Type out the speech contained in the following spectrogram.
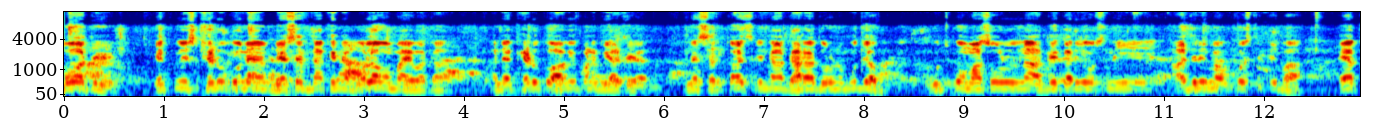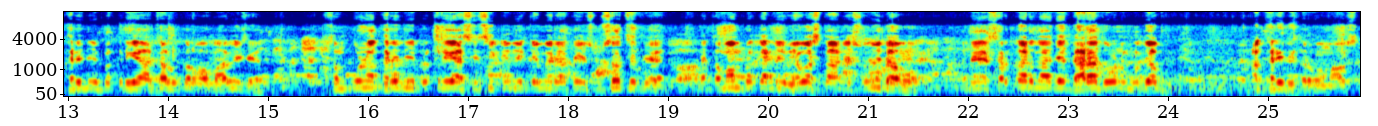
હોવાથી એકવીસ ખેડૂતોને મેસેજ નાખીને બોલાવવામાં આવ્યા હતા અને ખેડૂતો આવી પણ ગયા છે અને સરકારશ્રીના ધારાધોરણ મુજબ ગુજકો માસોલના અધિકારીઓની હાજરીમાં ઉપસ્થિતિમાં એ ખરીદી પ્રક્રિયા ચાલુ કરવામાં આવી છે. સંપૂર્ણ ખરીદી પ્રક્રિયા સીસીટીવી કેમેરાથી સુસજ્જ છે અને તમામ પ્રકારની વ્યવસ્થા અને સુવિધાઓ અને સરકારના જે ધારાધોરણ મુજબ આ ખરીદી કરવામાં આવશે.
